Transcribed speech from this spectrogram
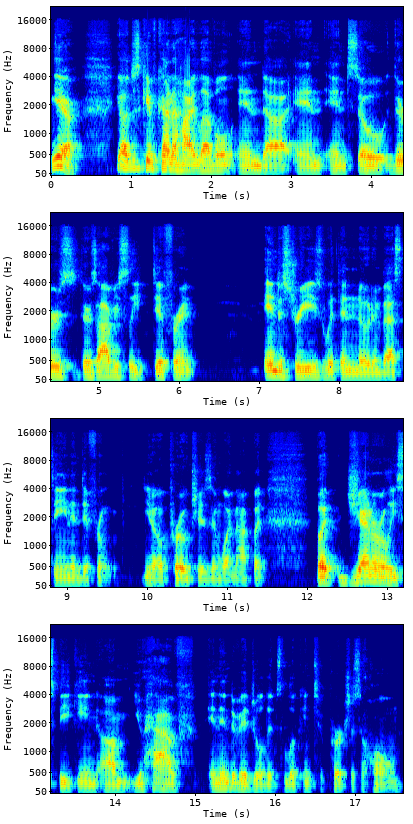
Yeah, yeah. I'll just give kind of high level, and uh, and and so there's there's obviously different industries within note investing and different you know approaches and whatnot but but generally speaking um, you have an individual that's looking to purchase a home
